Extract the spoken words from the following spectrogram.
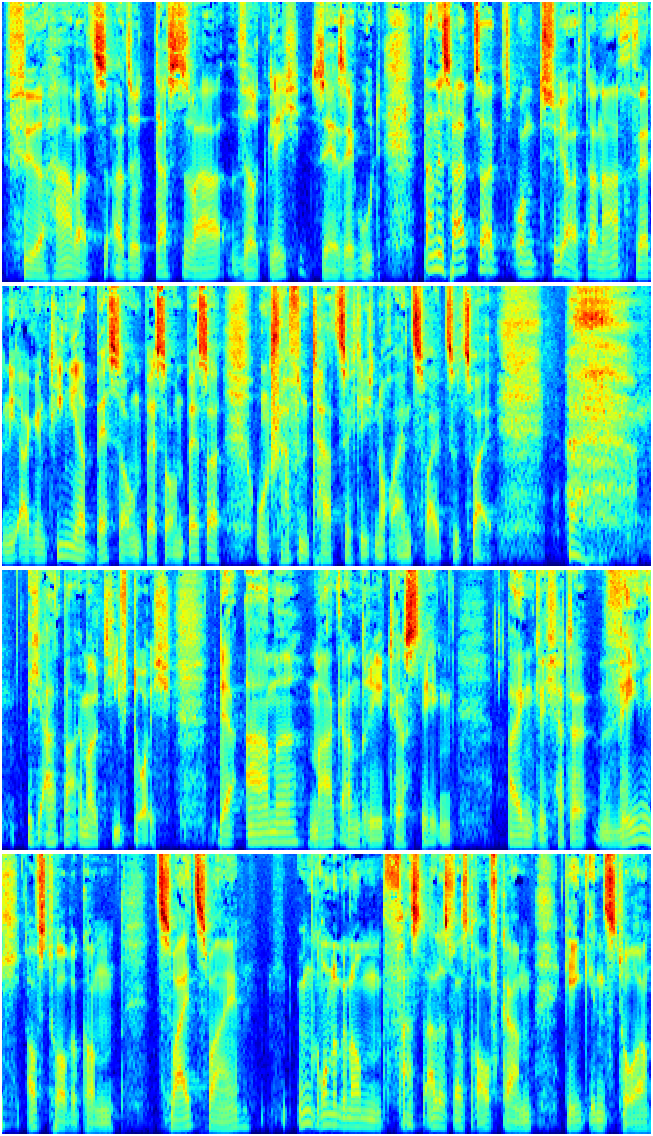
für Havertz. Also das war wirklich sehr, sehr gut. Dann ist Halbzeit und ja, danach werden die Argentinier besser und besser und besser und schaffen tatsächlich noch ein 2 zu 2. Ich atme einmal tief durch. Der arme Marc-André Terstegen. Eigentlich hat er wenig aufs Tor bekommen. 2-2 im Grunde genommen fast alles, was draufkam, ging ins Tor.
